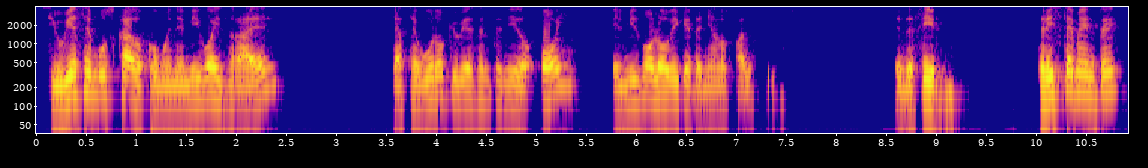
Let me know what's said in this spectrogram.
Si hubiesen buscado como enemigo a Israel, te aseguro que hubiesen tenido hoy el mismo lobby que tenían los palestinos. Es decir, tristemente,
